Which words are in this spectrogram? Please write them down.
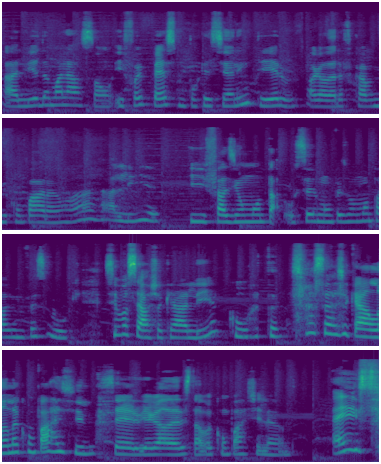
a Lia da Malhação. E foi péssimo, porque esse ano inteiro a galera ficava me comparando. Ah, a Lia. E faziam montar. O seu irmão fez uma montagem no Facebook. Se você acha que é a Lia, curta. Se você acha que é a Lana, compartilhe. Sério, e a galera estava compartilhando. É isso.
